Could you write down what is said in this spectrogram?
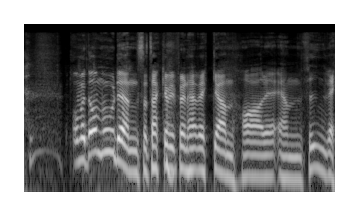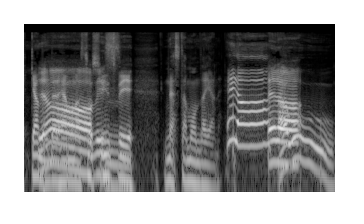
Och med de orden så tackar vi för den här veckan. Ha en fin vecka nu Ja, där hemma så visst. syns vi nästa måndag igen. Hej då! Hej då! Au!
